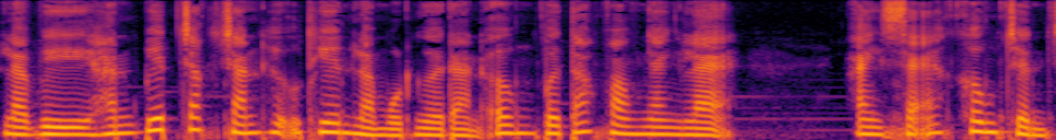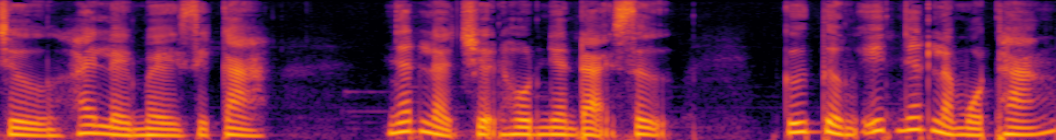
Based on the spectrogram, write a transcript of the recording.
là vì hắn biết chắc chắn Hữu Thiên là một người đàn ông với tác phong nhanh lẹ. Anh sẽ không chần chừ hay lề mề gì cả. Nhất là chuyện hôn nhân đại sự. Cứ tưởng ít nhất là một tháng.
